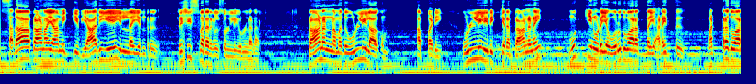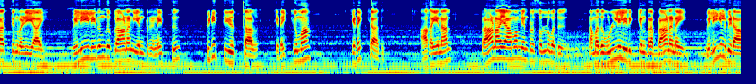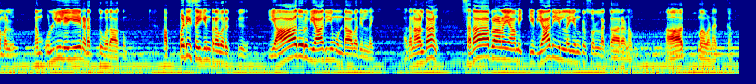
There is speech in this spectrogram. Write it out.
சதா பிராணாயாமிக்கு வியாதியே இல்லை என்று ரிஷீஸ்வரர்கள் சொல்லியுள்ளனர். பிராணன் நமது உள்ளிலாகும். அப்படி உள்ளில் இருக்கிற பிராணனை மூக்கினுடைய ஒரு துவாரத்தை அடைத்து மற்ற துவாரத்தின் வழியாய் வெளியிலிருந்து பிராணன் என்று நினைத்து பிடித்திழுத்தால் கிடைக்குமா? கிடைக்காது. ஆகையினால் பிராணாயாமம் என்று சொல்லுவது நமது உள்ளில் இருக்கின்ற பிராணனை வெளியில் விடாமல் நம் உள்ளிலேயே நடத்துவதாகும். அப்படி செய்கின்றவருக்கு யாதொரு வியாதியும் உண்டாவதில்லை. அதனால்தான் சதா பிராணயாமிக்கு வியாதி இல்லை என்று சொல்ல காரணம். ஆத்ம வணக்கம்.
